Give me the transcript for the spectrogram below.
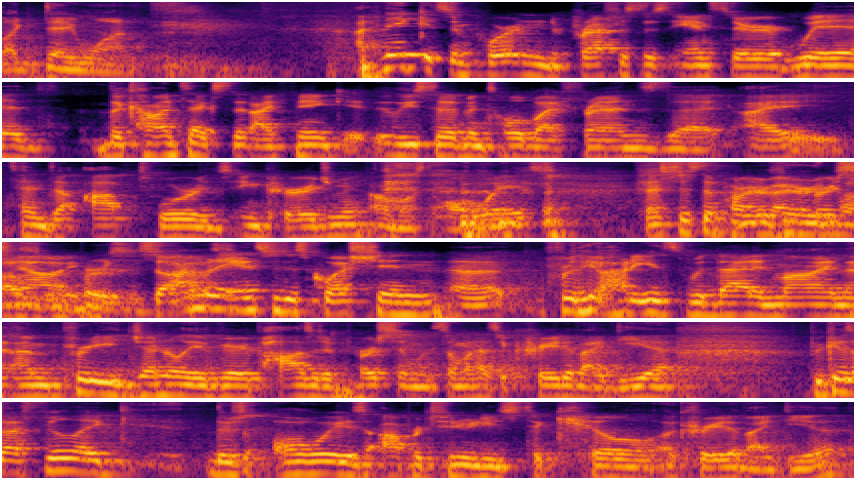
Like day one. I think it's important to preface this answer with the context that I think, at least I've been told by friends, that I tend to opt towards encouragement almost always. That's just a part You're of my personality. Person, so yes. I'm going to answer this question uh, for the audience with that in mind. That I'm pretty generally a very positive person when someone has a creative idea, because I feel like there's always opportunities to kill a creative idea.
